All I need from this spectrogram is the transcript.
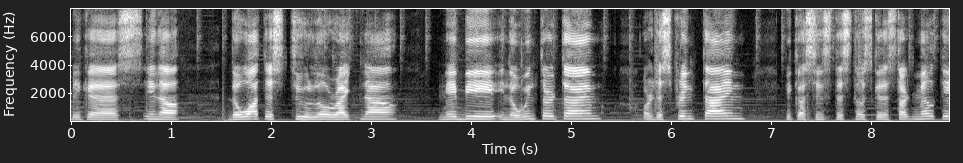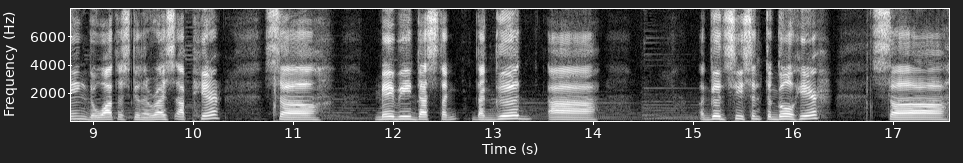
because you know the water is too low right now. Maybe in the winter time or the springtime because since the snow is gonna start melting the water is gonna rise up here. So maybe that's the, the good uh, a good season to go here. So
